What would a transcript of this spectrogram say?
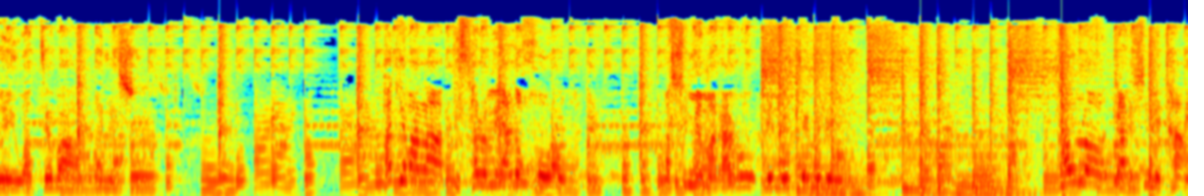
le wa tseba baneso ga ke bala pisalome ya legolo masome mararo le meikemeleng kgaolo ka lesemethan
